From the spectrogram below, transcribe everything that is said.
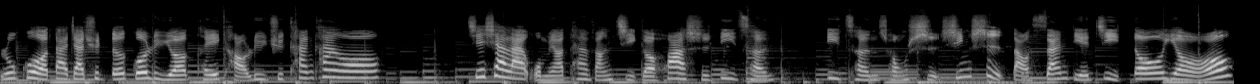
如果大家去德国旅游，可以考虑去看看哦。接下来我们要探访几个化石地层。地层从始新世到三叠纪都有哦。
